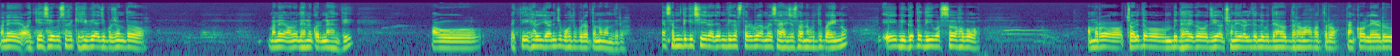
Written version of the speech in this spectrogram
ମାନେ ଐତିହାସିକ ବିଷୟରେ କେହି ବି ଆଜି ପର୍ଯ୍ୟନ୍ତ ମାନେ ଅନୁଧ୍ୟାନ କରିନାହାନ୍ତି। ଆଉ ଏତିକି ଖାଲି ଜାଣିଛୁ ବହୁତ ପୁରାତନ ମନ୍ଦିର। ସେମିତି କିଛି ରାଜନୈତିକ ସ୍ତରରୁ ଆମେ ସାହାଯ୍ୟ ସହାନୁଭୂତି ପାଇନୁ। ଏଇ ବିଗତ ଦୁଇ ବର୍ଷ ହେବ ଆମର ଚଳିତ ବିଧାୟକ ଯିଏ ଅଛନ୍ତି ଲଳିତେନ୍ଦୁ ବିଦ୍ୟାଧର ମହାପାତ୍ର ତାଙ୍କ ଲେଡ୍ରୁ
